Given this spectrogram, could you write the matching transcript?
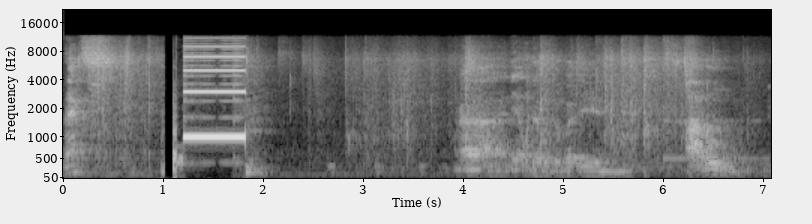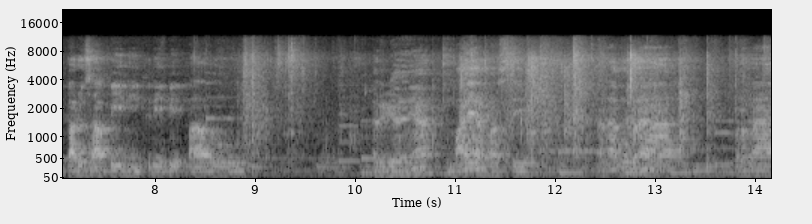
next. Nah ini yang udah aku cobain. Paru. Ini paru sapi nih keripik paru. Harganya lumayan pasti. Karena aku pernah pernah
